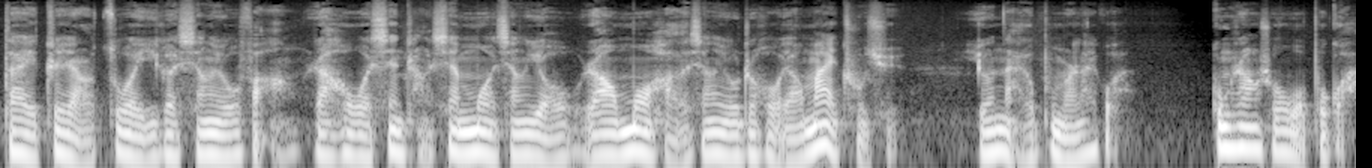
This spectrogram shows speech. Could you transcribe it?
在这样做一个香油坊，然后我现场现磨香油，然后磨好了香油之后我要卖出去，由哪个部门来管？工商说我不管。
